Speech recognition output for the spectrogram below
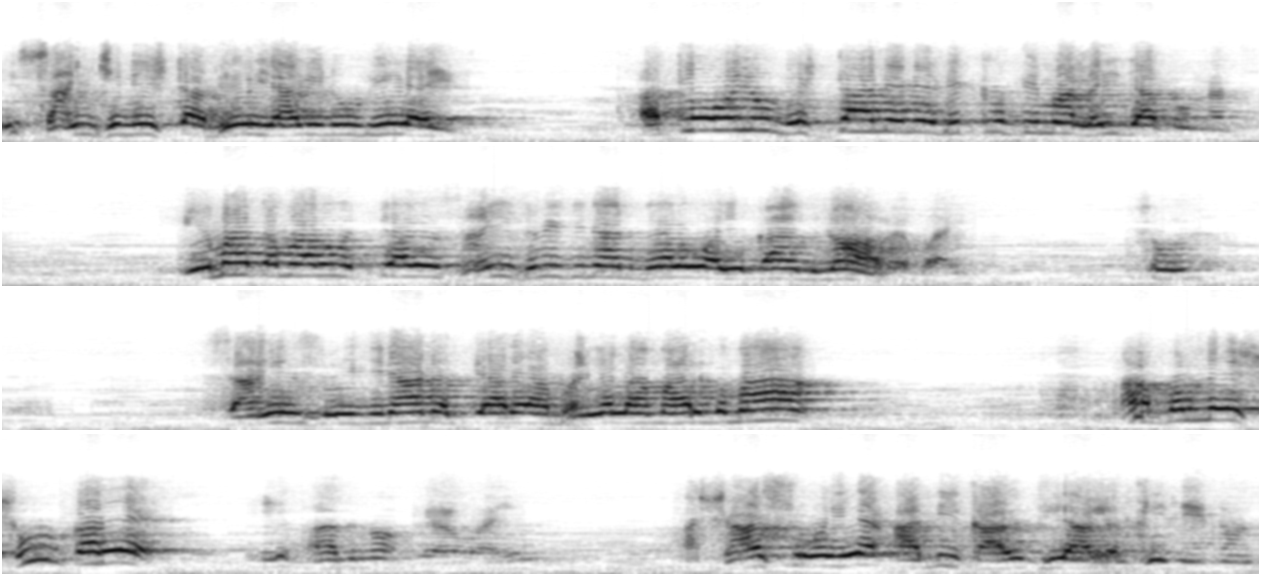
એ સાંખી નિષ્ઠા ભેળી આવીને ઊભી રહી. આટલો બધું નિષ્ઠા ને વિકૃતિમાં લઈ જતું નથી. એમાં તમારું અત્યારે સાયન્સ વિજ્ઞાન મેળવવા એ કામ ન આવે ભાઈ. શું? સાયન્સ વિજ્ઞાન અત્યારે આ ભણેલા માર્ગમાં આપણને શું કરે? એ ભાગ નો આ શાસ્ત્રો એ આદિકાળથી આ લખી દીધું.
